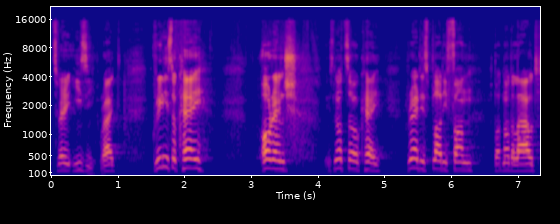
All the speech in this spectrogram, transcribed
It's very easy, right? Green is okay, orange is not so okay, red is bloody fun, but not allowed,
